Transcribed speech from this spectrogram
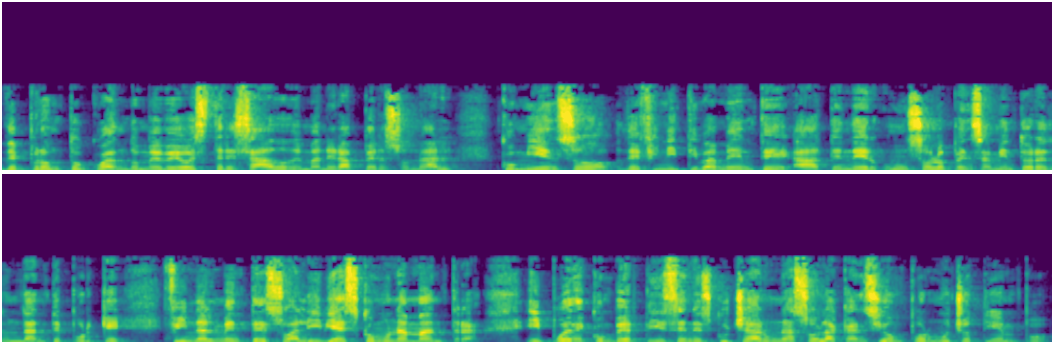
de pronto cuando me veo estresado de manera personal, comienzo definitivamente a tener un solo pensamiento redundante porque finalmente eso alivia, es como una mantra y puede convertirse en escuchar una sola canción por mucho tiempo.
